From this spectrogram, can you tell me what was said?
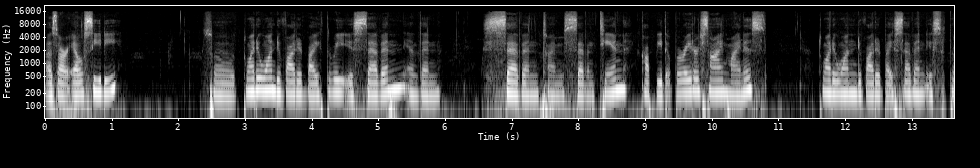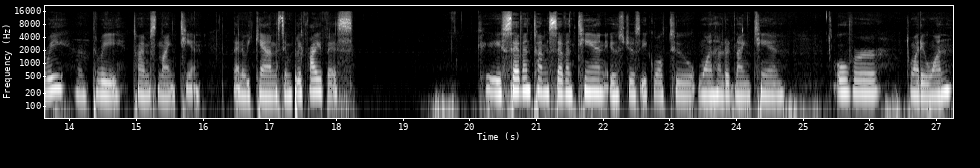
as our LCD. So 21 divided by 3 is 7 and then 7 times 17. Copy the operator sign minus 21 divided by 7 is 3 and 3 times 19. Then we can simplify this. Okay, 7 times 17 is just equal to 119 over 21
